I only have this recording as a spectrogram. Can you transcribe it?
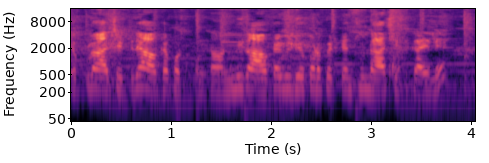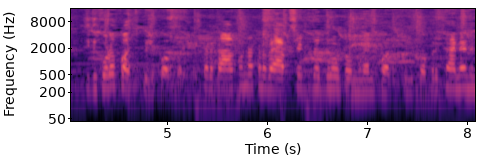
ఎప్పుడు ఆ చెట్టుదే ఆవకాయ పట్టుకుంటామండి మీకు ఆవకాయ వీడియో కూడా పెట్టించండి ఆ చెట్టు కాయలే. ఇది కూడా కొత్తపిల్లి కొబ్బరి. ఇక్కడ కాకుండా అక్కడ వెబ్సైట్ దగ్గర ఒకటి ఉందండి కొత్తపిల్లి కొబ్బరి. కానీ అది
